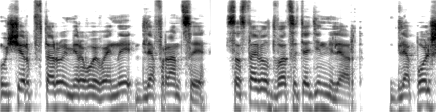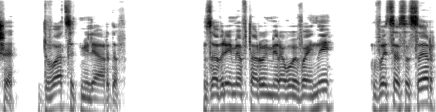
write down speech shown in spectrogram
ущерб Второй мировой войны для Франции составил 21 миллиард, для Польши – 20 миллиардов. За время Второй мировой войны в СССР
